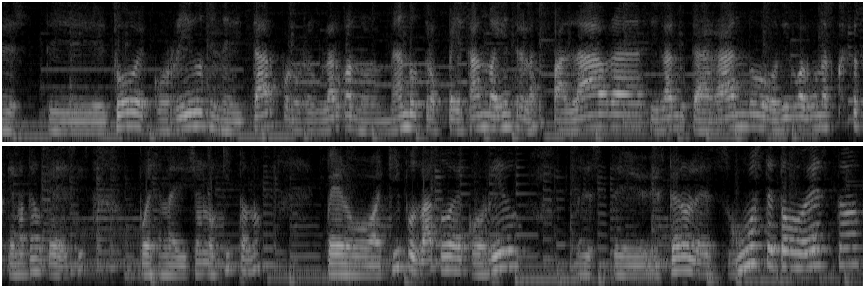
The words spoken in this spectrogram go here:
Este, todo de corrido sin editar. Por lo regular, cuando me ando tropezando ahí entre las palabras y la ando cagando o digo algunas cosas que no tengo que decir, pues en la edición lo quito, ¿no? Pero aquí pues va todo de corrido. Este, espero les guste todo esto.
